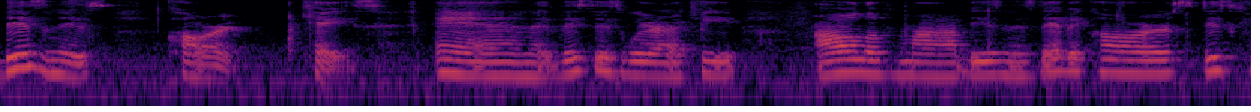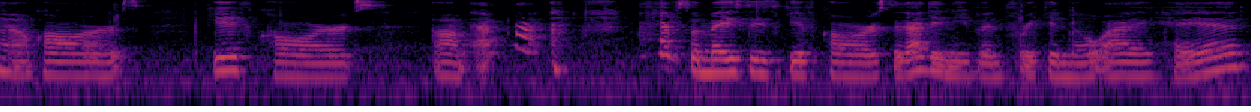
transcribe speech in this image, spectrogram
business card case. And this is where I keep all of my business debit cards, discount cards, gift cards. Um, I, I have some Macy's gift cards that I didn't even freaking know I had.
